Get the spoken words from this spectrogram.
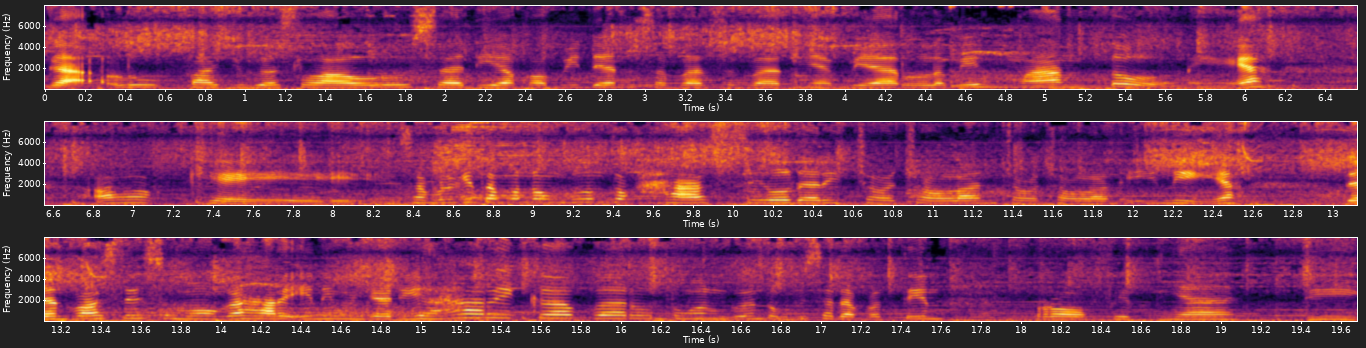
Gak lupa juga selalu sedia kopi dan sebat-sebatnya biar lebih mantul nih ya. Oke sambil kita menunggu untuk hasil dari cocolan-cocolan ini ya. Dan pasti semoga hari ini menjadi hari keberuntungan gue untuk bisa dapetin profitnya di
